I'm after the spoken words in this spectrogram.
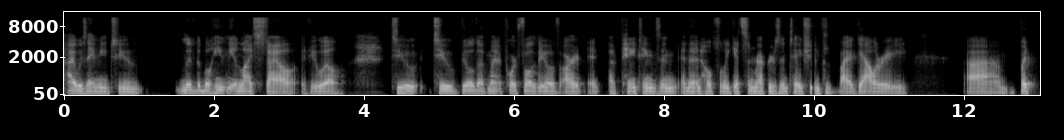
I was aiming to live the bohemian lifestyle, if you will, to to build up my portfolio of art and of paintings and and then hopefully get some representation by a gallery. Um, but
